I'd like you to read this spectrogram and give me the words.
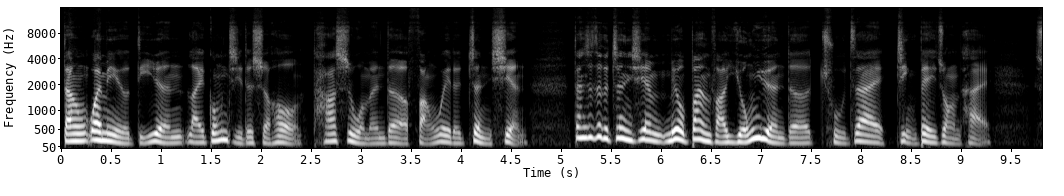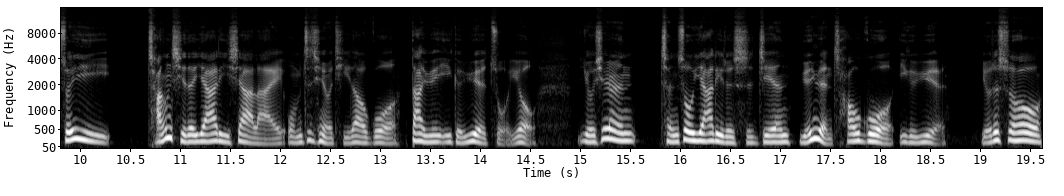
当外面有敌人来攻击的时候，它是我们的防卫的阵线。但是这个阵线没有办法永远的处在警备状态，所以长期的压力下来，我们之前有提到过，大约一个月左右，有些人承受压力的时间远远超过一个月，有的时候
